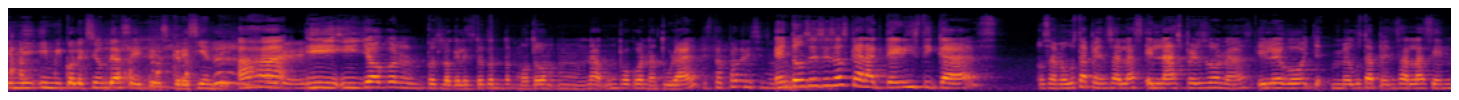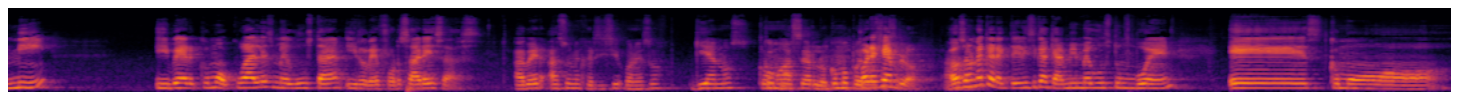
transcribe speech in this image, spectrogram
y, mi, y mi colección de aceites creciente. Ajá, Ok. y, y yo con pues lo que les estoy contando como todo mm, un poco natural. Está padrísimo. Entonces esas características, o sea, me gusta pensarlas en las personas y luego me gusta pensarlas en mí y ver como cuáles me gustan y reforzar esas. A ver, haz un ejercicio con eso. Guíanos cómo, ¿Cómo? hacerlo. ¿Cómo Por ejemplo, o sea, una característica que a mí me gusta un buen es como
